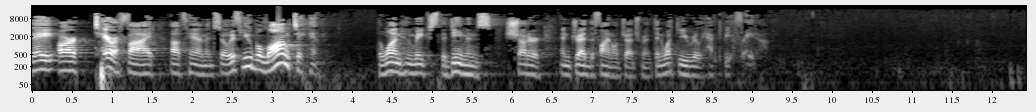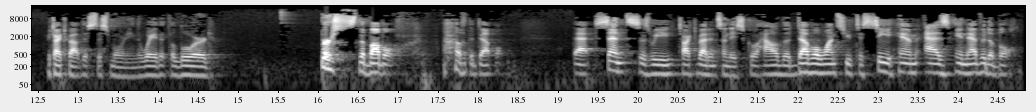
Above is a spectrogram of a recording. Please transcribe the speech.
They are terrified of Him. And so if you belong to Him, the one who makes the demons shudder and dread the final judgment, then what do you really have to be afraid of? We talked about this this morning the way that the Lord bursts the bubble of the devil. That sense, as we talked about in Sunday school, how the devil wants you to see him as inevitable.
